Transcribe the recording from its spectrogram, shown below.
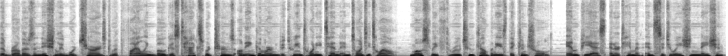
The brothers initially were charged with filing bogus tax returns on income earned between 2010 and 2012, mostly through two companies they controlled, MPS Entertainment and Situation Nation.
